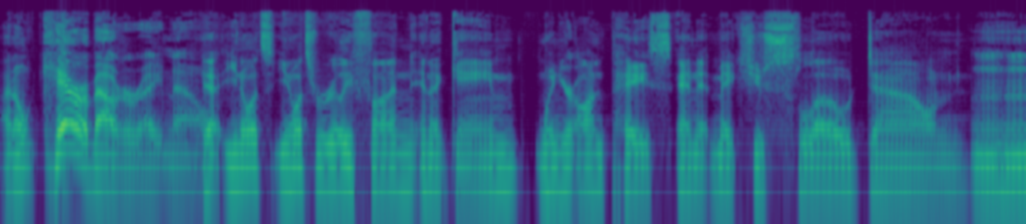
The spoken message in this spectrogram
I don't care about her right now. Yeah, you know what's you know what's really fun in a game when you're on pace and it makes you slow down. Mm-hmm.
